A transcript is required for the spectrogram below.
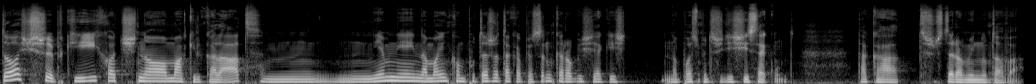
dość szybki, choć no ma kilka lat. Mm, Niemniej na moim komputerze taka piosenka robi się jakieś no powiedzmy 30 sekund. Taka 3-4 minutowa.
